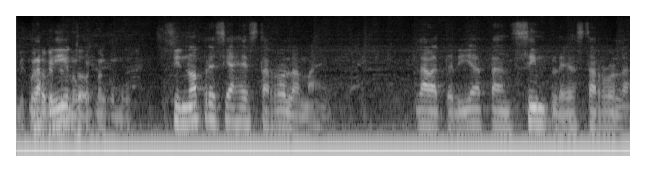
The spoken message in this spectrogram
les cuento que te- rapidito. faltan como... si no aprecias esta rola, maje, la batería tan simple de esta rola,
